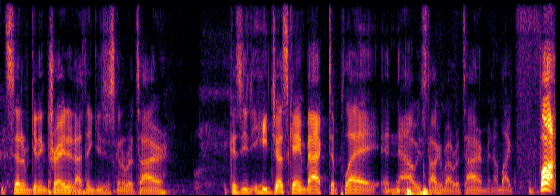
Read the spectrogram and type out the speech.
instead of getting traded. I think he's just going to retire because he he just came back to play and now he's talking about retirement. I'm like, fuck.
